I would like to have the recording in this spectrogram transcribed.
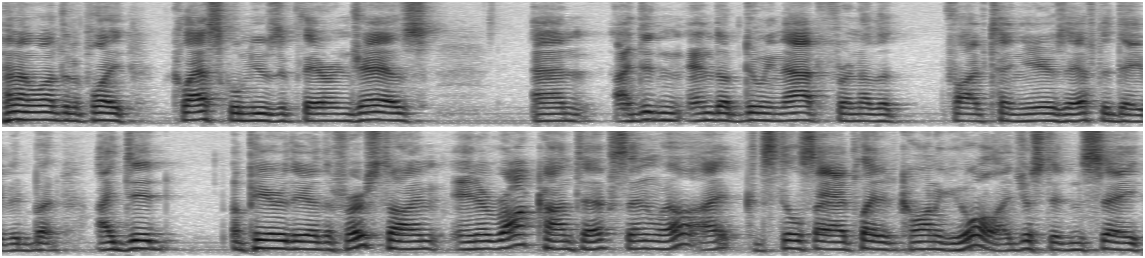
and I wanted to play classical music there and jazz. And I didn't end up doing that for another five, ten years after David, but I did appear there the first time in a rock context, and well, I could still say I played at Carnegie Hall. I just didn't say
